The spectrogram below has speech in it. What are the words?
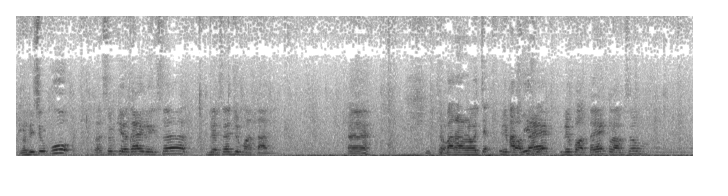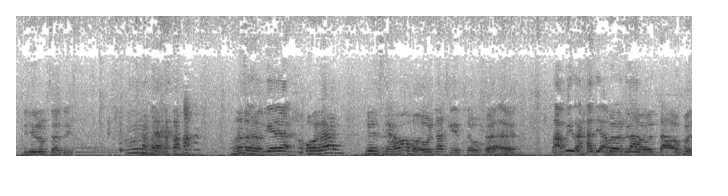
Nu di suku. Langsung kita tadi set. Biasanya Jumatan. Eh, Dicopot. para roce dipotek, dipotek langsung dihirup tadi. Kira Orang nggak nyawa bau nak gitu. Tapi nah diambil tahu. Bertahun-tahun.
